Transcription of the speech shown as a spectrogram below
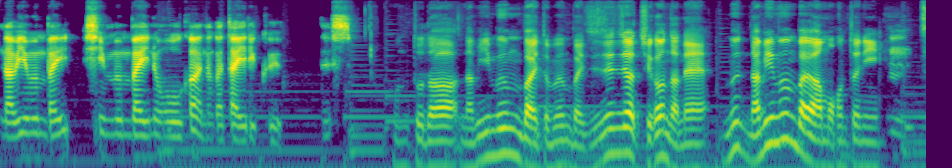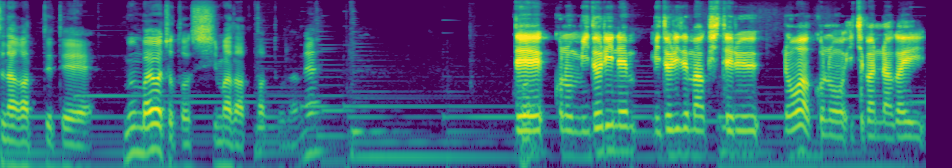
ナビムンバイ、新ムンバイの方がなんか大陸です。本当だ。ナビムンバイとムンバイ全然じゃあ違うんだね。ムナビムンバイはもう本当にうん。つながってて、ムンバイはちょっと島だったってことだね。で、この緑で緑でマークしてるのはこの一番長い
